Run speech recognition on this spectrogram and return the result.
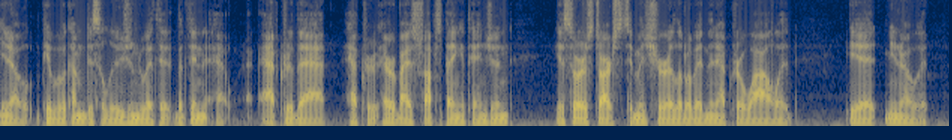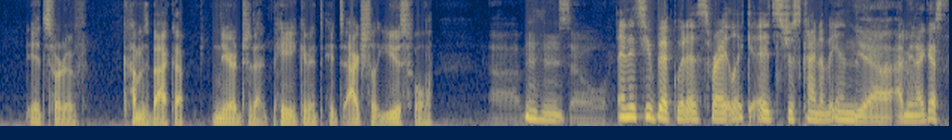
you know, people become disillusioned with it. But then after that, after everybody stops paying attention, it sort of starts to mature a little bit, and then after a while, it, it, you know, it, it sort of comes back up near to that peak, and it, it's actually useful. Um, So And it's ubiquitous, right? Like it's just kind of in. yeah, I mean, I guess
